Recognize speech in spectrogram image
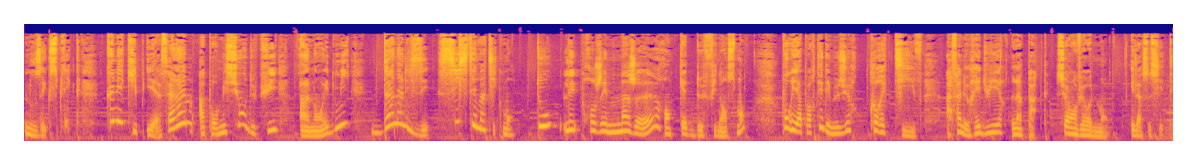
nous explique qu'une équipe ISRM a pour mission depuis un an et demi d'analyser systématiquement tous les projets majeurs en quête de financement pour y apporter des mesures correctives afin de réduire l'impact sur l'environnement et la société.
